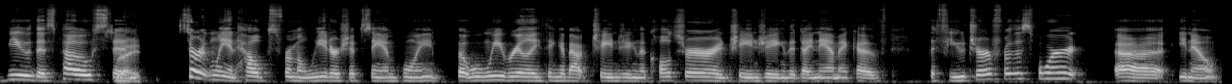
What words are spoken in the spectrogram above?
view this post and right. certainly it helps from a leadership standpoint but when we really think about changing the culture and changing the dynamic of the future for the sport uh, you know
